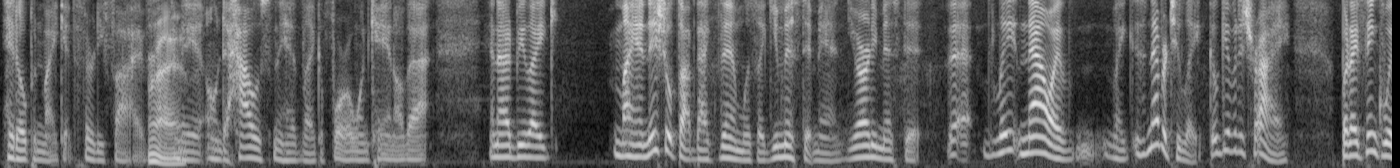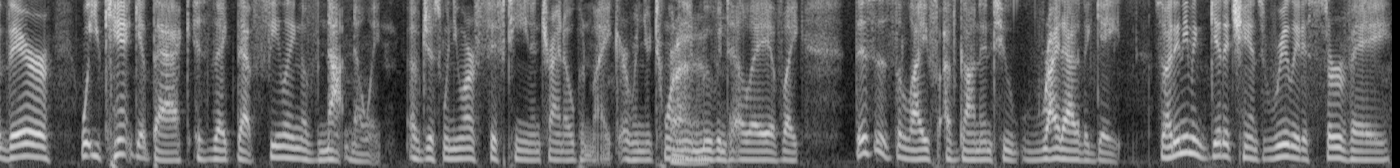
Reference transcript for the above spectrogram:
hit open mic at 35. Right. And they owned a house and they had like a 401k and all that. And I'd be like my initial thought back then was like you missed it, man. You already missed it. That, late now I like it's never too late. Go give it a try. But I think what they're what you can't get back is like that feeling of not knowing of just when you are 15 and trying to open mic or when you're 20 and Right. moving to LA of like this is the life I've gone into right out of the gate. So I didn't even get a chance really to survey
